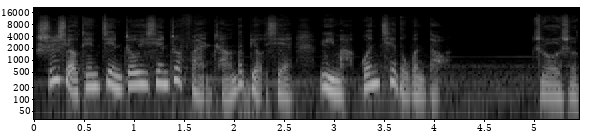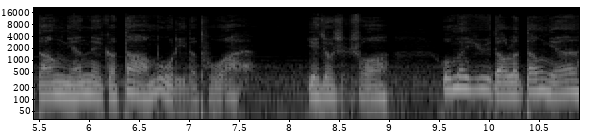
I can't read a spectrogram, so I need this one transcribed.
石小天见周一仙这反常的表现，立马关切的问道：“这是当年那个大墓里的图案，也就是说，我们遇到了当年……”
